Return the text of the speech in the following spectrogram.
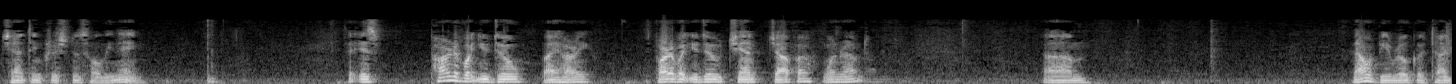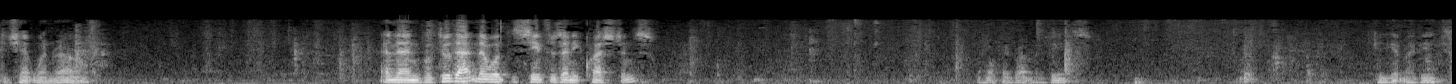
chanting Krishna's holy name. Is part of what you do, by Hari? Is part of what you do chant japa one round? Um, that would be a real good time to chant one round. And then we'll do that, and then we'll see if there's any questions. I hope I brought my beads. Can you get my beads?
